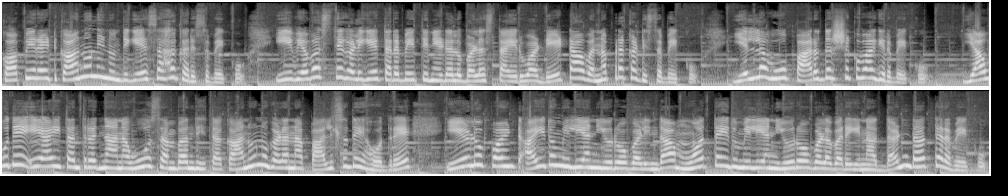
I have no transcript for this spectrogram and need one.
ಕಾಪಿರೈಟ್ ಕಾನೂನಿನೊಂದಿಗೆ ಸಹಕರಿಸಬೇಕು, ಈ ವ್ಯವಸ್ಥೆಗಳಿಗೆ ತರಬೇತಿ ನೀಡಲು ಬಳಸ್ತಾ ಇರುವ ಡೇಟಾವನ್ನು ಪ್ರಕಟಿಸಬೇಕು, ಎಲ್ಲವೂ ಪಾರದರ್ಶಕವಾಗಿರಬೇಕು. ಯಾವುದೇ ಎಐ ತಂತ್ರಜ್ಞಾನವು ಸಂಬಂಧಿತ ಕಾನೂನುಗಳನ್ನು ಪಾಲಿಸದೇ ಹೋದರೆ ಏಳು ಪಾಯಿಂಟ್ ಐದು ಮಿಲಿಯನ್ ಯುರೋಗಳಿಂದ ಮೂವತ್ತೈದು ಮಿಲಿಯನ್ ಯುರೋಗಳವರೆಗಿನ ದಂಡ ತೆರಬೇಕು.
